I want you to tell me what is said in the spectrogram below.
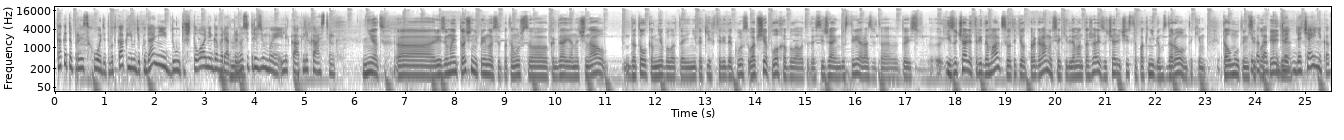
Как это происходит? Вот как люди, куда они идут, что они говорят, приносят резюме или как, или кастинг? Нет, э, резюме точно не приносит, потому что когда я начинал, да толком не было-то и никаких 3D-курсов. Вообще плохо была вот эта CGI-индустрия развита. То есть э, изучали 3D Max, и вот эти вот программы всякие для монтажа изучали чисто по книгам здоровым, таким Талмуд и Типа как энциклопедия. для, для чайников?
